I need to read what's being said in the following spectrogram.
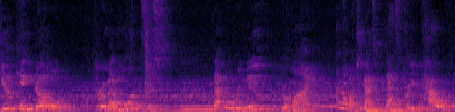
You can go through a metamorphosis that will renew your mind. I don't know about you guys, but that's pretty powerful.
